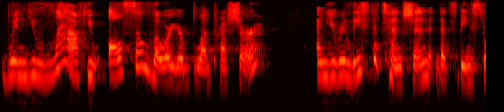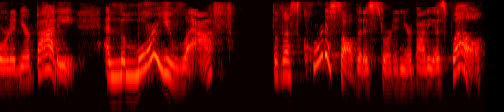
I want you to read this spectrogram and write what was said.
When you laugh, you also lower your blood pressure and you release the tension that's being stored in your body. And the more you laugh, the less cortisol that is stored in your body as well.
